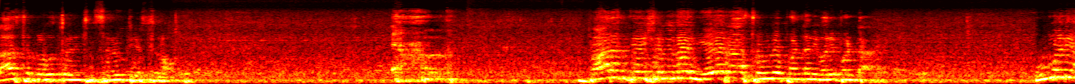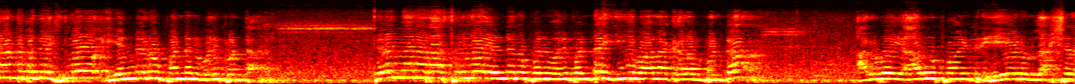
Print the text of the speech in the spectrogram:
రాష్ట్ర ప్రభుత్వం నుంచి సెలవు చేస్తున్నాం. భారతదేశంలో ఏ రాష్ట్రంలో పండని వరి పంట? ఉమ్మడి ఆంధ్రప్రదేశ్లో ఎన్నడూ పండని వరి పంట. తెలంగాణ రాష్ట్రంలో ఎండను పని వరి పంట ఈ వానాకాలం పంట అరవై ఆరు పాయింట్ ఏడు లక్షల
